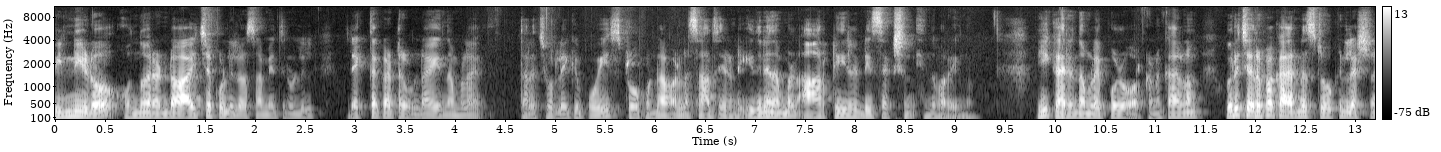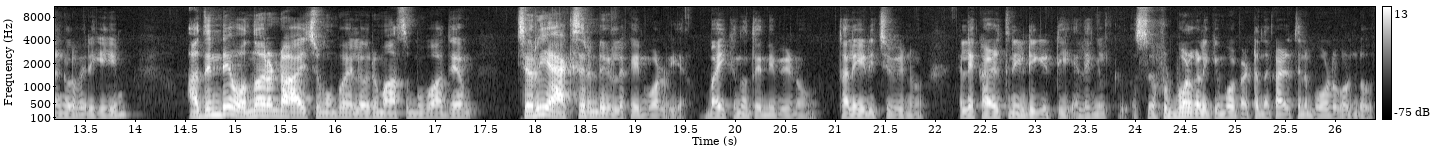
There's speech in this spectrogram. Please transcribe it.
പിന്നീടോ ഒന്നോ രണ്ടോ ആഴ്ചക്കുള്ളിലോ സമയത്തിനുള്ളിൽ രക്തക്കട്ട ഉണ്ടായി നമ്മളെ തലച്ചോറിലേക്ക് പോയി സ്ട്രോക്ക് ഉണ്ടാവാനുള്ള സാധ്യതയുണ്ട്. ഇതിനെ നമ്മൾ ആർട്ടീരിയൽ ഡിസെക്ഷൻ എന്ന് പറയുന്നു. ഈ കാര്യം നമ്മൾ എപ്പോഴും ഓർക്കണം. കാരണം ഒരു ചെറുപ്പക്കാരന് സ്ട്രോക്കിന്റെ ലക്ഷണങ്ങൾ വരികയും അതിന്റെ ഒന്നോ രണ്ടോ ആഴ്ച മുമ്പോ അല്ലെങ്കിൽ ഒരു മാസം മുമ്പോ അദ്ദേഹം ചെറിയ ആക്സിഡന്റുകളിലൊക്കെ ഇൻവോൾവ് ചെയ്യുക. ബൈക്കിൽ നിന്ന് തെന്നി വീണു തലയിടിച്ച് വീണു അല്ലെങ്കിൽ കഴുത്തിന് ഇടി കിട്ടി അല്ലെങ്കിൽ ഫുട്ബോൾ കളിക്കുമ്പോൾ പെട്ടെന്ന് കഴുത്തിന് ബോൾ കൊണ്ടു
